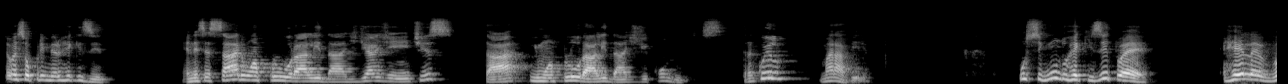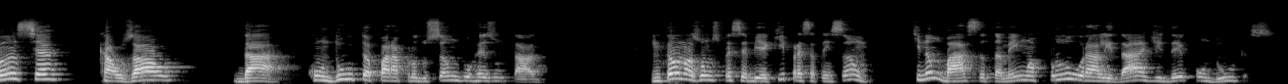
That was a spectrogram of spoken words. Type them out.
Então esse é o primeiro requisito. É necessário uma pluralidade de agentes tá? e uma pluralidade de condutas. Tranquilo? Maravilha. O segundo requisito é relevância causal da conduta para a produção do resultado. Então, nós vamos perceber aqui, presta atenção, que não basta também uma pluralidade de condutas.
